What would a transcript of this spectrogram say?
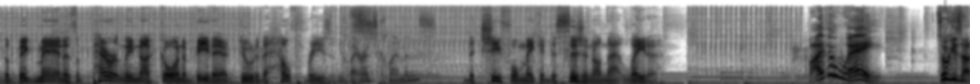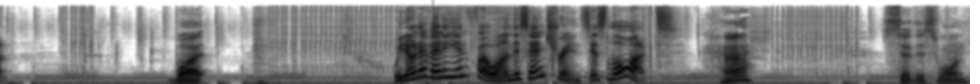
The big man is apparently not going to be there due to the health reasons. Clarence Clemons. The chief will make a decision on that later. By the way, Suki-san, What? We don't have any info on this entrance. It's locked. Huh? So this one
